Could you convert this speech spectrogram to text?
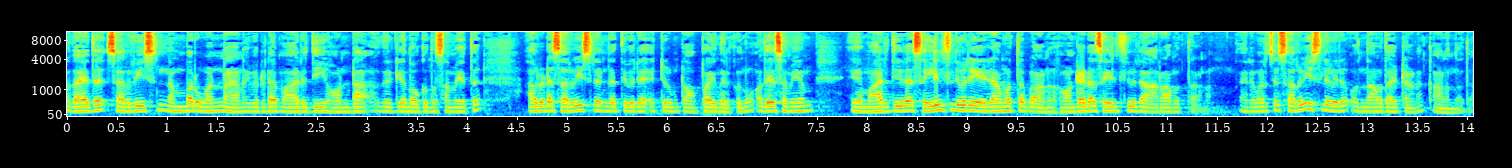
അതായത് സർവീസ് നമ്പർ വൺ ആണ് ഇവരുടെ മാരുതി ഹോണ്ട ഇതൊക്കെ നോക്കുന്ന സമയത്ത് അവരുടെ സർവീസ് രംഗത്ത് ഇവർ ഏറ്റവും ടോപ്പായി നിൽക്കുന്നു. അതേസമയം മാരുതിയുടെ സെയിൽസിൽ ഇവർ ഏഴാമത്തെ ആണ്. ഹോണ്ടയുടെ സെയിൽസിൽ ഇവർ ആറാമത്താണ്. അതിന് മറിച്ച് സർവീസിൽ ഇവർ ഒന്നാമതായിട്ടാണ് കാണുന്നത്.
